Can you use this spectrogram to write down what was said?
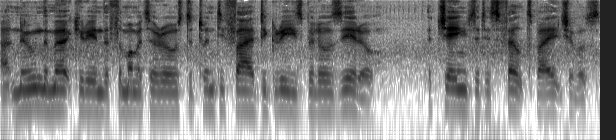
At noon, the mercury in the thermometer rose to 25 degrees below zero, a change that is felt by each of us.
